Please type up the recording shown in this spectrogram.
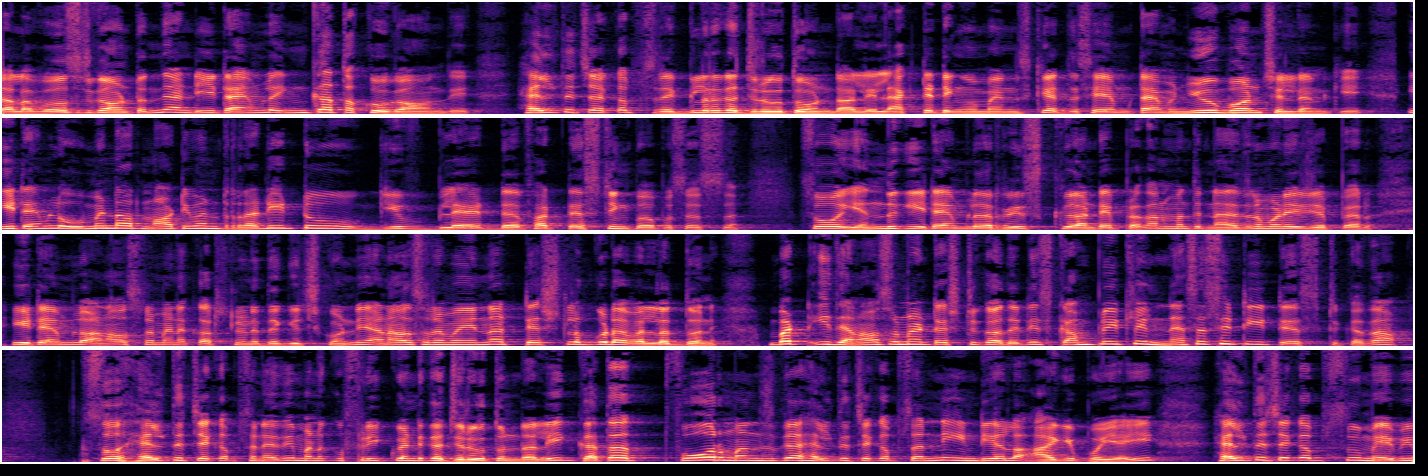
చాలా వర్స్ట్గా ఉంటుంది. అండ్ ఈ టైంలో ఇంకా తక్కువగా ఉంది. హెల్త్ చెకప్స్ రెగ్యులర్గా జరుగుతూ ఉండాలి. లాక్టేటింగ్ ఉమెన్స్కి at the same time newborn చిల్డ్రన్కి ఈ టైంలో women are not even ready to give blood for testing purposes so ఎందుకు ఈ టైంలో రిస్క్ అంటే ప్రధానమంత్రి నరేంద్ర మోడీ చెప్పారు ఈ టైంలో అనవసరమైన ఖర్చులను తగ్గించుకోండి అనవసరమైన టెస్ట్లకు కూడా వెళ్ళొద్దు అని. బట్ ఇది అనవసరమైన టెస్ట్ కాదు it is completely necessity test కదా. సో హెల్త్ చెకప్స్ అనేది మనకు ఫ్రీక్వెంట్గా జరుగుతుండాలి. గత ఫోర్ మంత్స్గా హెల్త్ చెకప్స్ అన్నీ ఇండియాలో ఆగిపోయాయి. హెల్త్ చెకప్స్ మేబీ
